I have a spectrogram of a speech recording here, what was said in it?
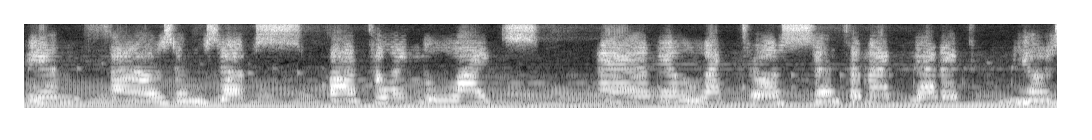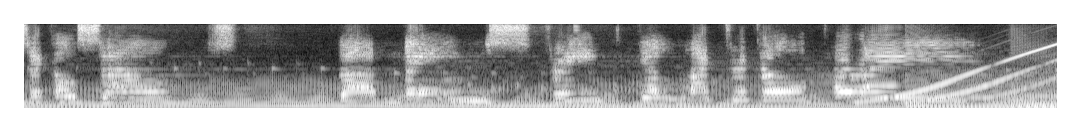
in thousands of sparkling lights and electrosynthomagnetic musical sounds. The Main Street Electrical Parade.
